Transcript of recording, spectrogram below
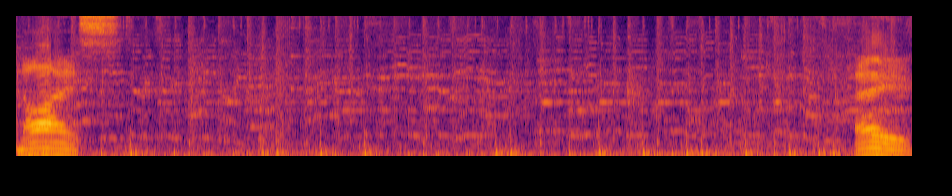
Nice. Hey.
